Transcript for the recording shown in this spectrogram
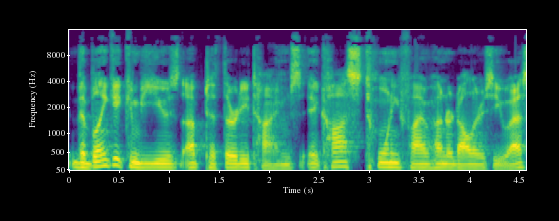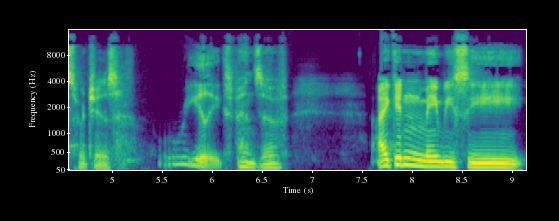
The blanket can be used up to 30 times. It costs $2,500 US, which is really expensive. I can maybe see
